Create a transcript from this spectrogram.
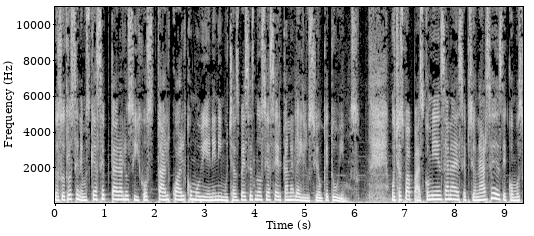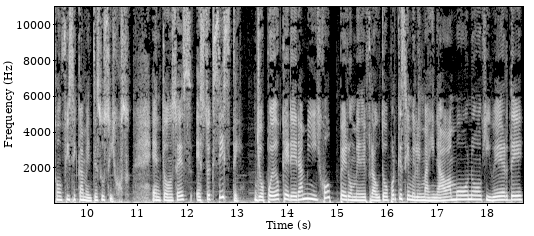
nosotros tenemos que aceptar a los hijos tal cual como vienen y muchas veces no se acercan a la ilusión que tuvimos. Muchos papás comienzan a decepcionarse desde cómo son físicamente sus hijos. Entonces, esto existe. Yo puedo querer a mi hijo, pero me defraudó porque si me lo imaginaba mono, ojiverde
